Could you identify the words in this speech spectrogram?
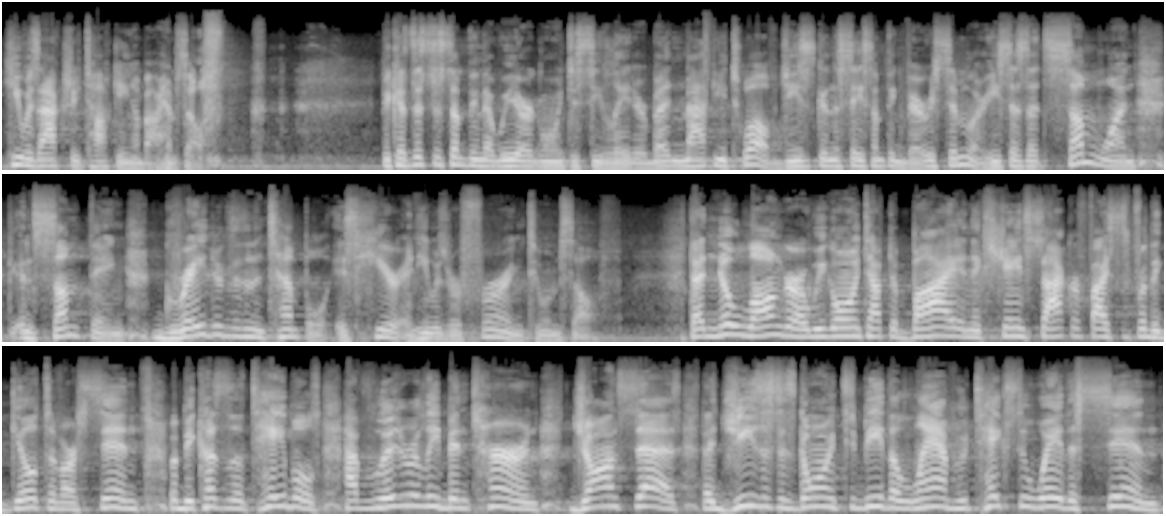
he was actually talking about himself. because this is something that we are going to see later. But in Matthew 12, Jesus is going to say something very similar. He says that someone and something greater than the temple is here, and he was referring to himself. That no longer are we going to have to buy and exchange sacrifices for the guilt of our sin, but because the tables have literally been turned, John says that Jesus is going to be the Lamb who takes away the sin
